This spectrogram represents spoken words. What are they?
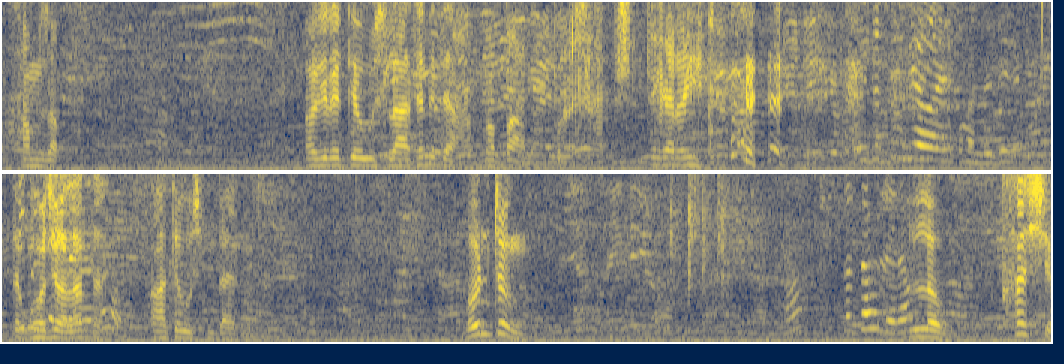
अँ, अच्छा छे छे छे छे जुङ्गे बाजे जुङ्गे बाजे जुङ्गे बाजे है अँ, थम्स अप अघिले त्यो उस लगाएको थियो नि त्यो हातमा पाला। पुरा त्यस्तै गरेर त्यो घोच्यो होला नि त। अँ त्यो उसमा ब्यागमा छ। बुन्टुङ आऊ। लौ खस्यो।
